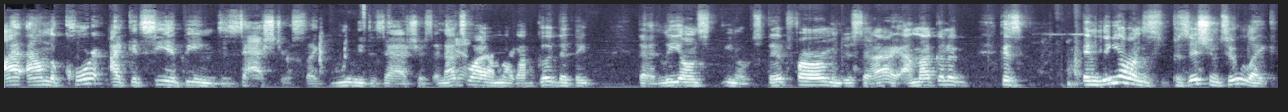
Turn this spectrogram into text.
I on the court, I could see it being disastrous, like really disastrous. And that's yeah. why I'm like, I'm good that they that Leon's, you know, stood firm and just said, All right, I'm not gonna because in Leon's position too, like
